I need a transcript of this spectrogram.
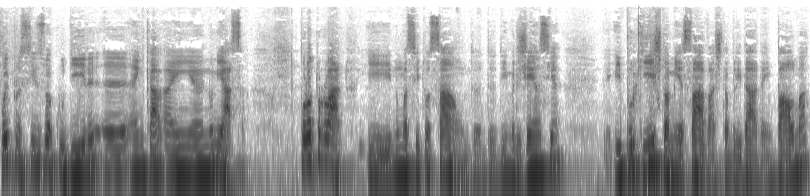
foi preciso acudir uh, em, em uh. Por outro lado, e numa situação de, de, de, emergência, e porque isto ameaçava a estabilidade em Palma,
